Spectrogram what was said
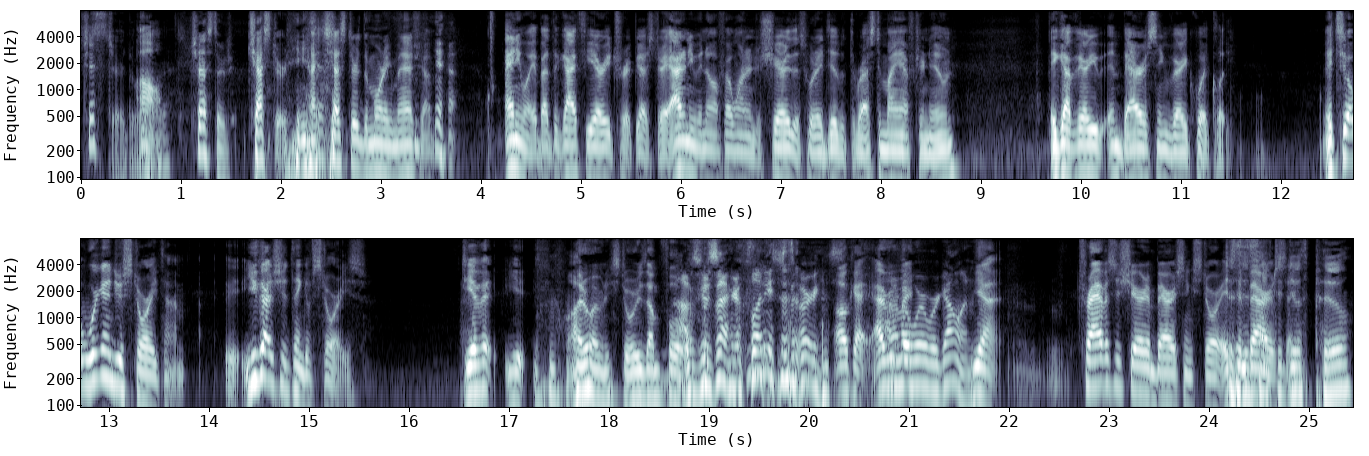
Chistered. or Oh. whatever. Chestered. Yeah, Chester the morning mashup. Yeah. Anyway, about the Guy Fieri trip yesterday, I don't even know if I wanted to share this, what I did with the rest of my afternoon. It got very embarrassing very quickly. It's uh, We're going to do story time. You guys should think of stories. Do you have it? You, I don't have any stories. I'm full. I was gonna say I got plenty of stories. Okay, I don't know where we're going. yeah. Travis has shared an embarrassing story. It's Does this have embarrassing. to do with poo?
